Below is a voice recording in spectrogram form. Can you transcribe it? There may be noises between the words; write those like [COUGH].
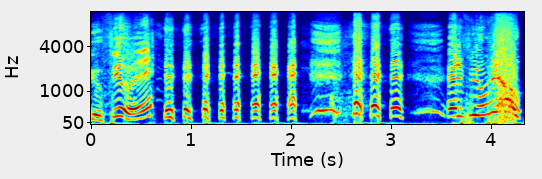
you feel it? [LAUGHS] ¿eh? if you know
